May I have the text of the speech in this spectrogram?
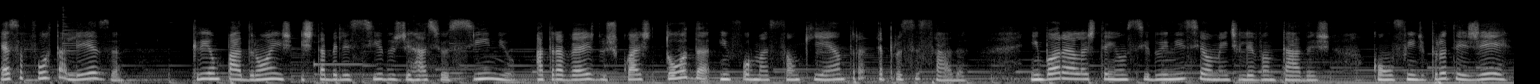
Essa fortaleza criam padrões estabelecidos de raciocínio através dos quais toda informação que entra é processada. Embora elas tenham sido inicialmente levantadas com o fim de proteger,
